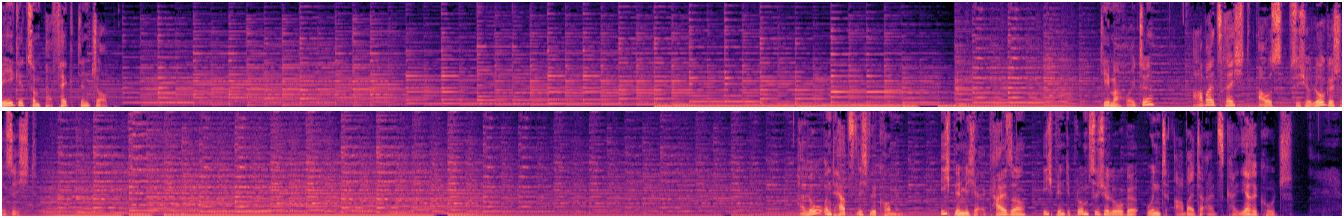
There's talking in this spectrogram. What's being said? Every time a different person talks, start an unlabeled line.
Wege zum perfekten Job. Thema heute Arbeitsrecht aus psychologischer Sicht. Hallo und herzlich willkommen. Ich bin Michael Kaiser, ich bin Diplompsychologe und arbeite als Karrierecoach.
